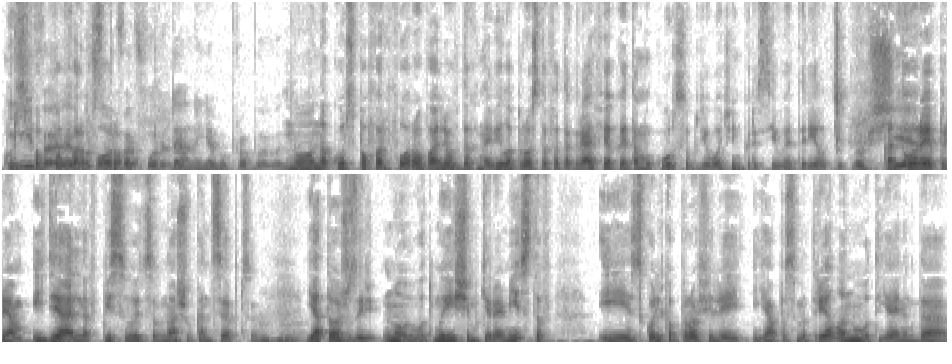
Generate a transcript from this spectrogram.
Курс и по, по фарфору. Курс по фарфору, да, но я попробую вот Но это. на курс по фарфору Валю вдохновила просто фотография к этому курсу, где очень красивые тарелки, Вообще. которые прям идеально вписываются в нашу концепцию. Угу. Я тоже, ну вот мы ищем керамистов, и сколько профилей я посмотрела, ну вот я иногда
